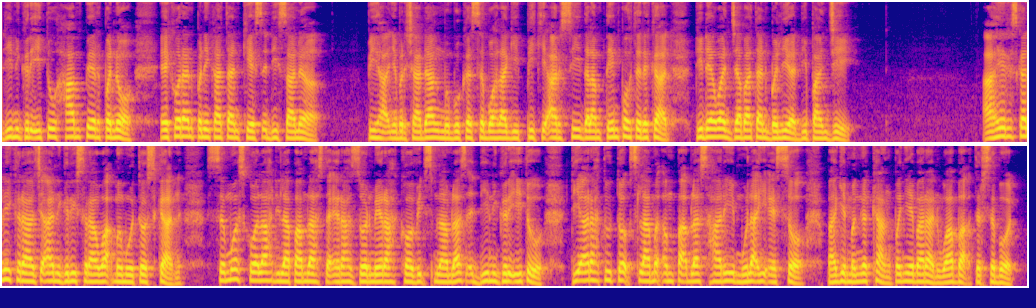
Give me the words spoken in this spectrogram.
di negeri itu hampir penuh ekoran peningkatan kes di sana. Pihaknya bercadang membuka sebuah lagi PKRC dalam tempoh terdekat di Dewan Jabatan Belia di Panji. Akhir sekali Kerajaan Negeri Sarawak memutuskan semua sekolah di 18 daerah zon merah COVID-19 di negeri itu diarah tutup selama 14 hari mulai esok bagi mengekang penyebaran wabak tersebut.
